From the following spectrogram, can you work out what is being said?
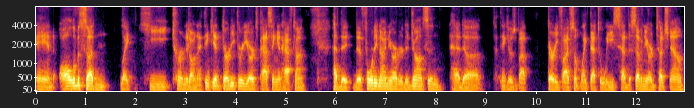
And all of a sudden, like he turned it on. I think he had 33 yards passing at halftime. Had the the 49 yarder to Johnson. Had uh, I think it was about 35 something like that to Wease. Had the seven yard touchdown.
